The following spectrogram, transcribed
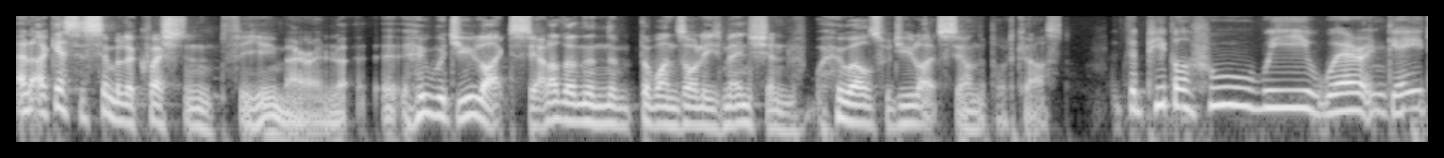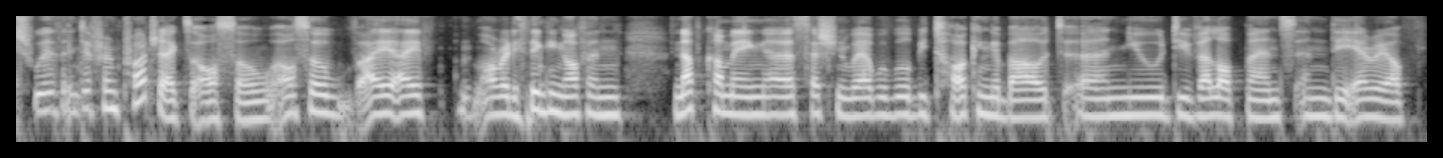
And I guess a similar question for you, Marion. Who would you like to see, other than the, the ones Ollie's mentioned, who else would you like to see on the podcast? The people who we were engaged with in different projects also. Also I, am already thinking of an, an upcoming uh, session where we will be talking about uh, new developments in the area of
